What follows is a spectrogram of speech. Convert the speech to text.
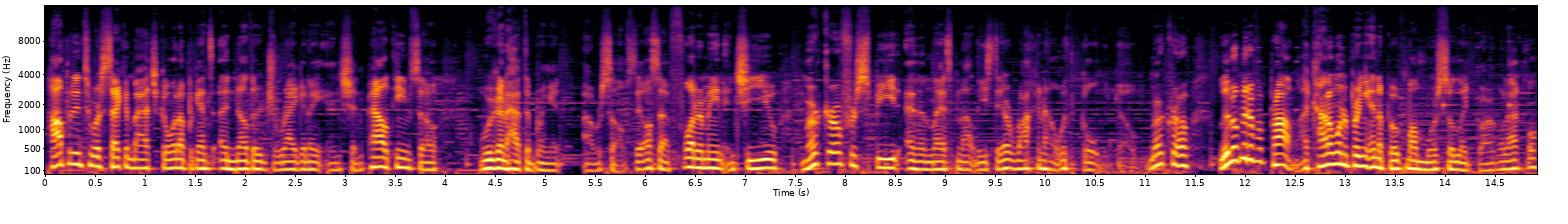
hopping into our second match, going up against another Dragonite and Chien-Pao team, so we're going to have to bring it ourselves. They also have Flutter Mane and Chi-Yu, Murkrow for speed, and then last but not least, they're rocking out with Gholdengo. Murkrow, little bit of a problem. I kind of want to bring in a Pokemon more so like Garganacl.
